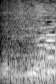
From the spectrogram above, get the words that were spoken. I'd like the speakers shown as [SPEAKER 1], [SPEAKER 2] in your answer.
[SPEAKER 1] Yeah.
